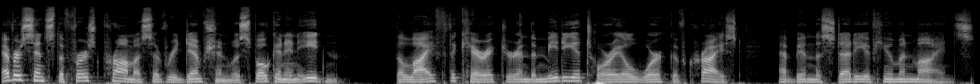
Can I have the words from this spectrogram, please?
Ever since the first promise of redemption was spoken in Eden, the life, the character, and the mediatorial work of Christ have been the study of human minds.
